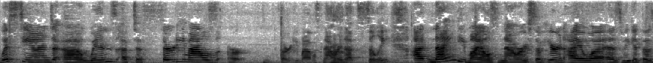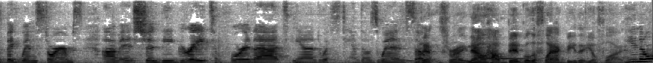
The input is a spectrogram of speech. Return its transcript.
withstand uh, winds up to 30 miles or 30 miles an hour. That's silly. Uh, 90 miles an hour. So here in Iowa, as we get those big windstorms, um, it should be great for that and withstand those winds. So. That's right. Now, how big will the flag be that you'll fly? You know,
